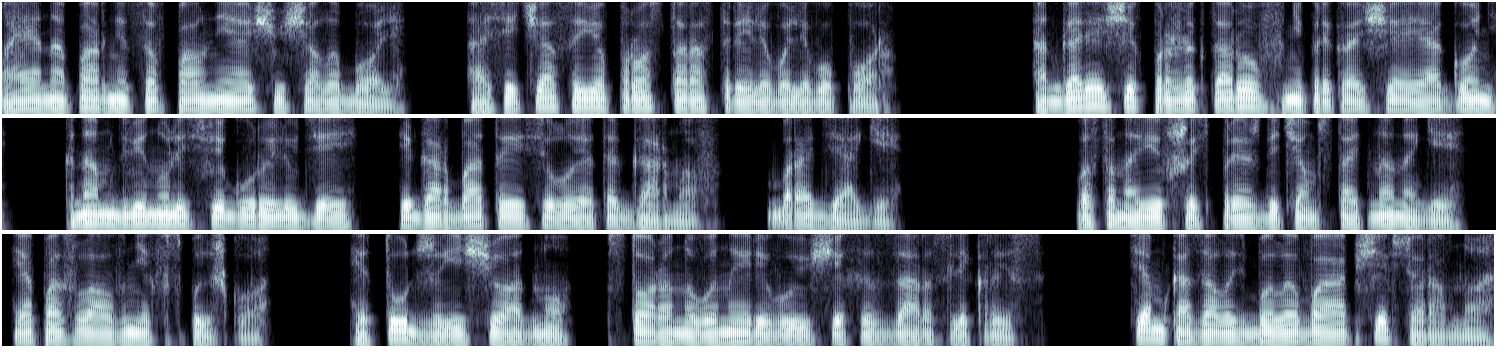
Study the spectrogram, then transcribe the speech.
моя напарница вполне ощущала боль, а сейчас ее просто расстреливали в упор. От горящих прожекторов, не прекращая огонь, к нам двинулись фигуры людей и горбатые силуэты гармов, бродяги. Восстановившись прежде чем встать на ноги, я послал в них вспышку. И тут же еще одну в сторону выныривающих из зарослей крыс. Тем, казалось, было вообще все равно.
